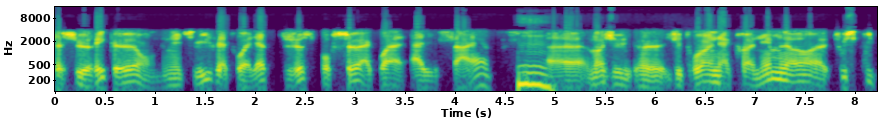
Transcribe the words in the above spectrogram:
s'assurer qu'on utilise la toilette juste pour ce à quoi elle sert. Hmm. moi, j'ai trouvé un acronyme là, tout ce qui.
